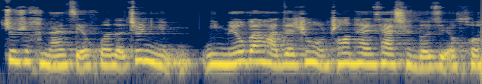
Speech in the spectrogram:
就是很难结婚的，就是你你没有办法在这种状态下选择结婚。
